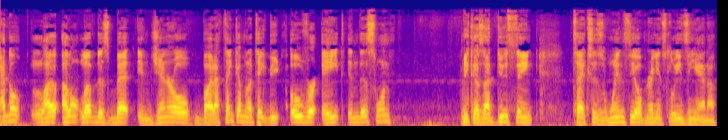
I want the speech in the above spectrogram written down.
I don't lo- I don't love this bet in general, but I think I'm going to take the over eight in this one because I do think Texas wins the opener against Louisiana.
